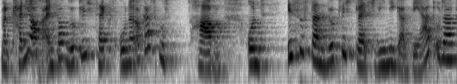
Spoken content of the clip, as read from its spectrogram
Man kann ja auch einfach wirklich Sex ohne Orgasmus haben. Und ist es dann wirklich gleich weniger wert oder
